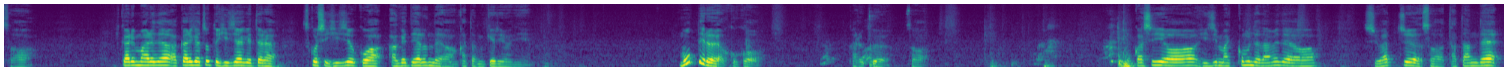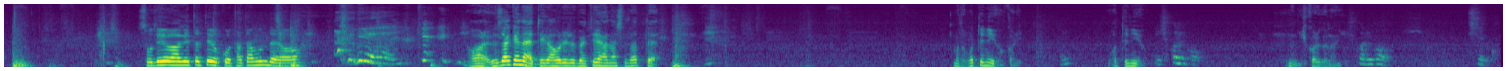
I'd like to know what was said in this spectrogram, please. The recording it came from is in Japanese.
そう。光もあれで明かりがちょっと肘上げたら少し肘をこう上げてやるんだよ。傾けるように。持ってろよここ。軽く。そう。おかしいよ。肘巻き込むんじゃダメだよ。シュワッチュそう。畳んで。袖を上げた手をこう畳むんだよ。ほらふざけない。手が折れるから手離してだって。まだ終わってねえよ光終わってねえよ。光が。何？光が何？光が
